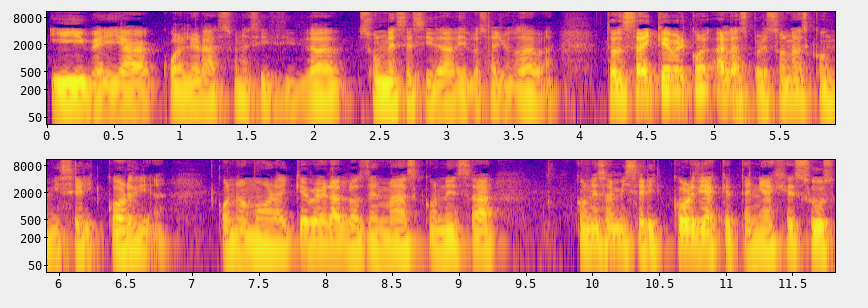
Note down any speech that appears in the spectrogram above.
y veía cuál era su necesidad, su necesidad y los ayudaba. Entonces hay que ver a las personas con misericordia, con amor, hay que ver a los demás con esa con esa misericordia que tenía Jesús.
